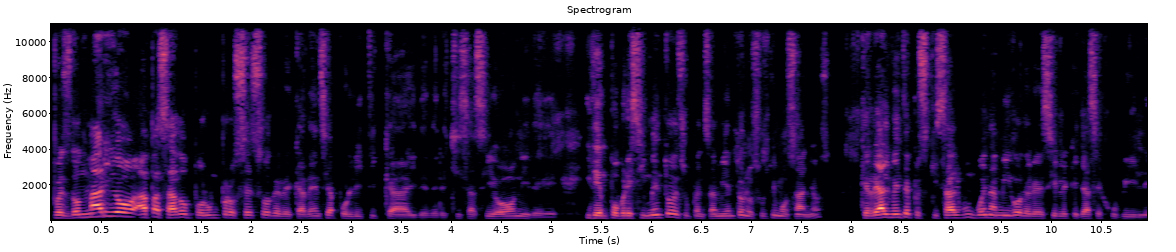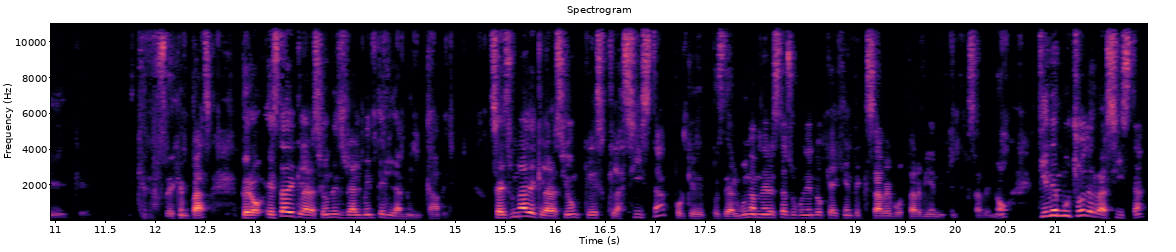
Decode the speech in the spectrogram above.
pues don Mario ha pasado por un proceso de decadencia política y de derechización y de, y de empobrecimiento de su pensamiento en los últimos años, que realmente pues quizá algún buen amigo debe decirle que ya se jubile y que, que nos deje en paz, pero esta declaración es realmente lamentable. O sea, es una declaración que es clasista, porque pues de alguna manera está suponiendo que hay gente que sabe votar bien y gente que sabe no. Tiene mucho de racista,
